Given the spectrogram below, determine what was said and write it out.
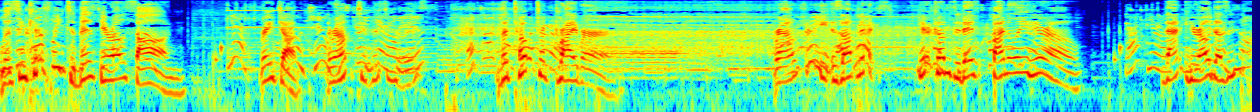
Listen carefully to this hero's song. Yes. Great job. Oh, round two The round two mystery hero is the tow truck driver. Round three is up next. Here comes today's finally hero. That hero, That hero doesn't know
